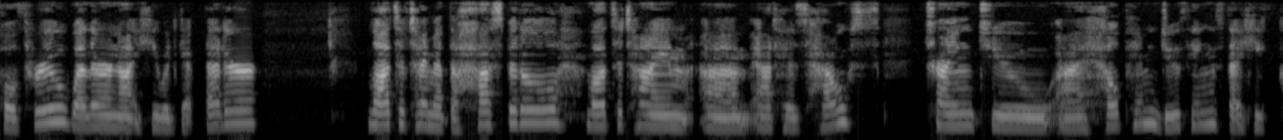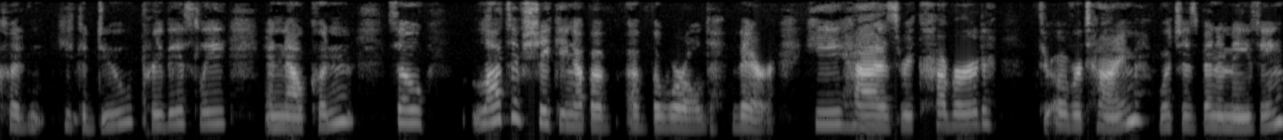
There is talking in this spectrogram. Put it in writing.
pull through, whether or not he would get better. Lots of time at the hospital, lots of time um, at his house, trying to uh, help him do things that he could he could do previously and now couldn't. So lots of shaking up of, of the world there. He has recovered through over time, which has been amazing.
